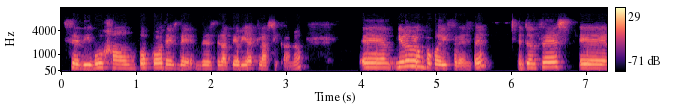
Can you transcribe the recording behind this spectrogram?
se dibuja un poco desde, desde la teoría clásica, ¿no? Eh, yo lo veo un poco diferente. Entonces, eh,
